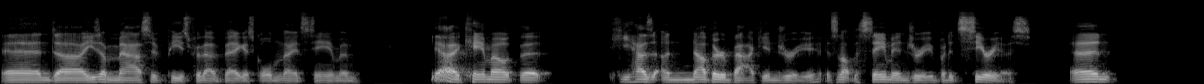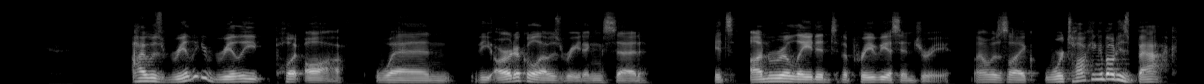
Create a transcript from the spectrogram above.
and uh, he's a massive piece for that Vegas Golden Knights team. And yeah, it came out that he has another back injury. It's not the same injury, but it's serious. And I was really, really put off when the article I was reading said it's unrelated to the previous injury. I was like, we're talking about his back.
